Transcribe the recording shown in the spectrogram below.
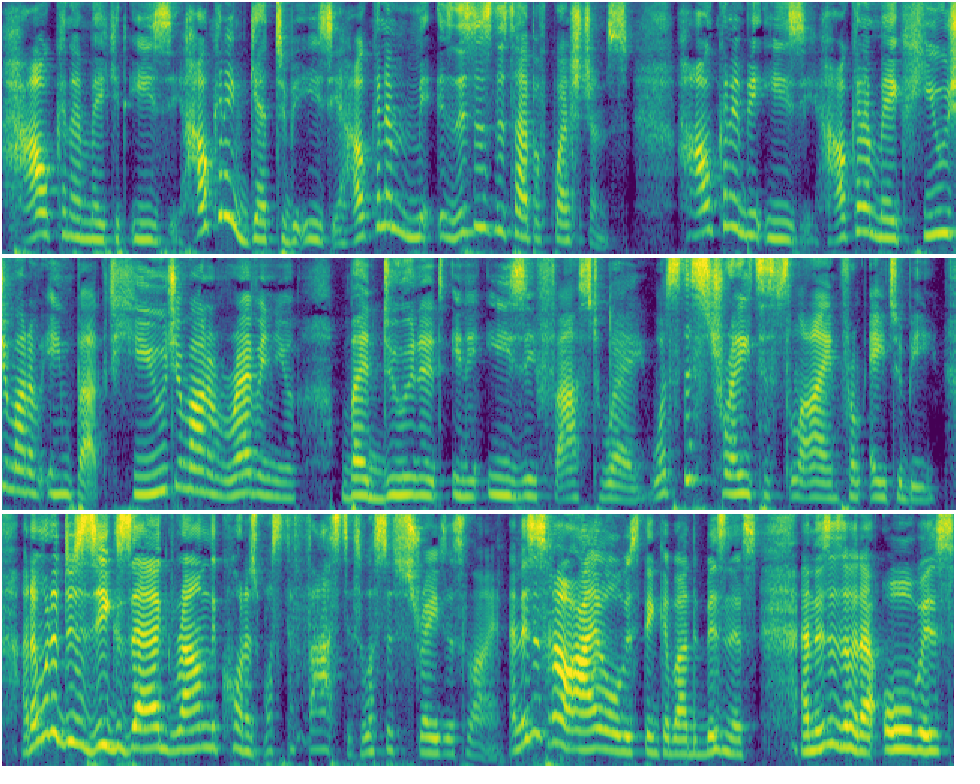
How can I make it easy? How can it get to be easy? How can I? Ma- this is the type of questions. How can it be easy? How can I make huge amount of impact, huge amount of revenue by doing it in an easy, fast way? What's the straightest line from A to B? I don't want to do zigzag round the corners. What's the fastest? What's the straightest line? And this is how I always think about the business. And this is what I always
